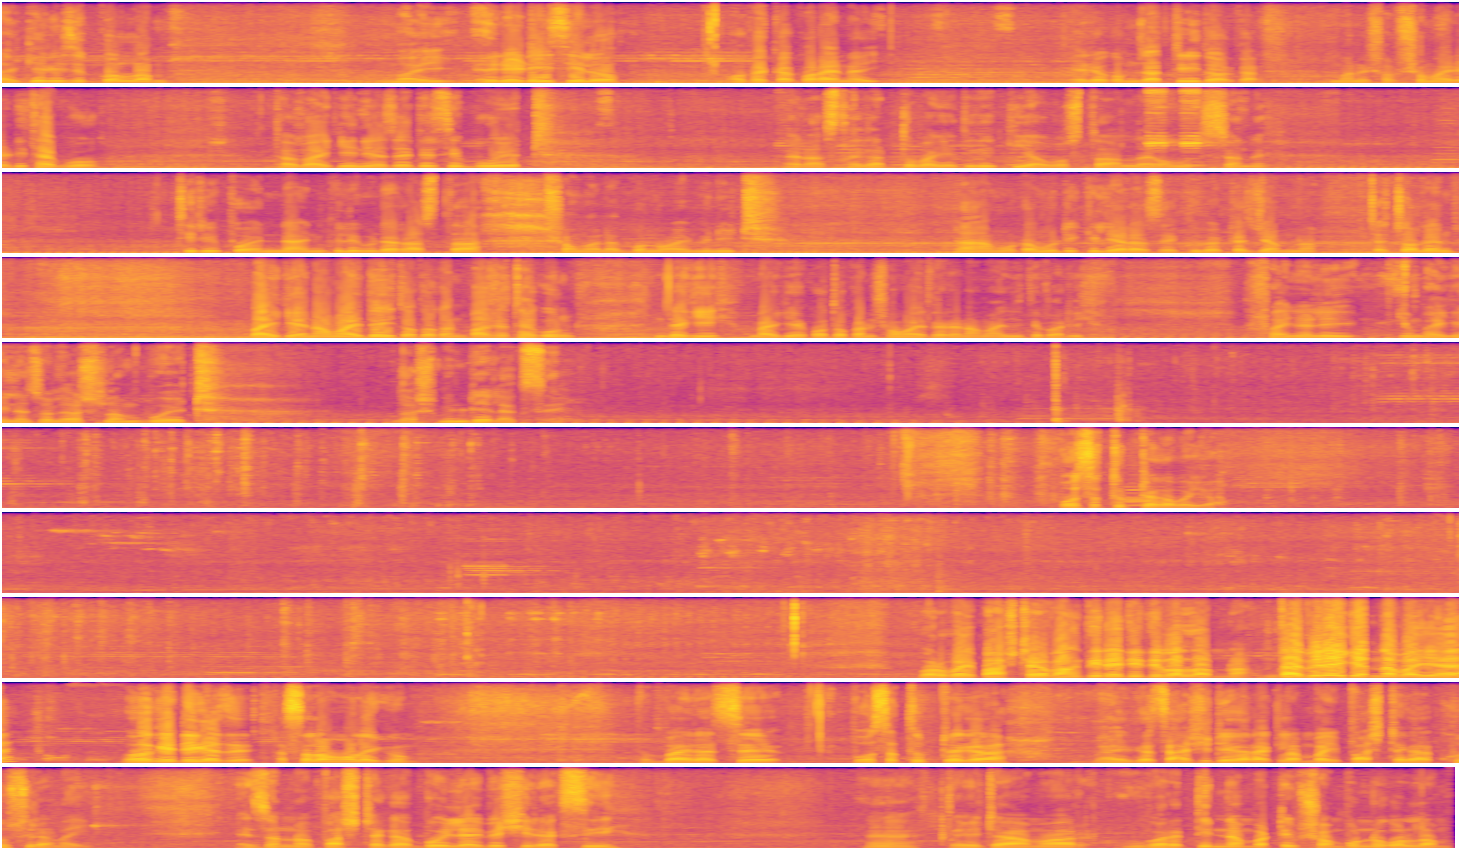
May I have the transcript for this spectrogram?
ভাইকে রিসিভ করলাম। ভাই রেডি ছিল, অপেক্ষা করায় নাই। এরকম যাত্রী দরকার মানে সব সময় রেডি থাকব। তা ভাইকে নিয়ে যাইতেছি বুয়েট। রাস্তাঘাট তো ভাই, এদিকে কী অবস্থা, আল্লাহ মামুদ জানে। থ্রি পয়েন্ট নাইন কিলোমিটার রাস্তা, সময় লাগবে নয় মিনিট। হ্যাঁ মোটামুটি ক্লিয়ার আছে, খুব একটা জ্যাম না। তা চলেন বাইকে নামাই দেই, ততক্ষণ পাশে থাকুন। দেখি বাইকে কতক্ষণ সময় ধরে নামাই দিতে পারি। ফাইনালি বাইকে নিয়ে চলে আসলাম বুয়েট। দশ মিনিটে লাগছে। পঁচাত্তর টাকা ভাইয়া। বড় ভাই, পাঁচ টাকা ভাঙতিরে দিতে পারলাম না। দাবি রেখেন না ভাই হ্যাঁ? ওকে, ঠিক আছে। আসসালামু আলাইকুম। তো বাইরে আছে পঁচাত্তর টাকা ভাইয়ের কাছে আশি টাকা রাখলাম ভাই, পাঁচ টাকা খুচরা নাই। এই জন্য পাঁচ টাকা বইলাই বেশি রাখছি। হ্যাঁ তো এটা আমার উবারের তিন নাম্বার টিপ সম্পূর্ণ করলাম।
